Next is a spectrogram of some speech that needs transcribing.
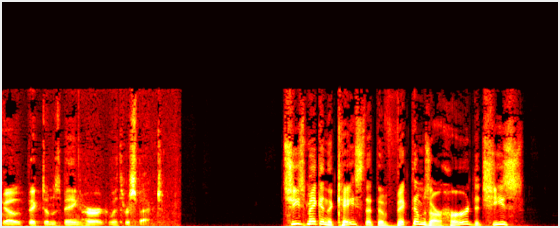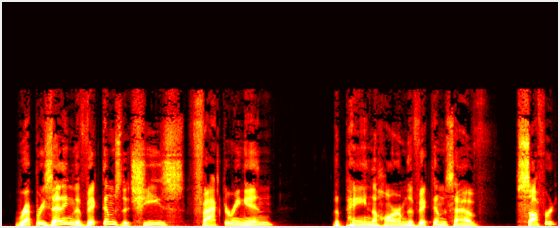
show victims being heard with respect. She's making the case that the victims are heard, that she's representing the victims, that she's factoring in the pain, the harm the victims have suffered.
